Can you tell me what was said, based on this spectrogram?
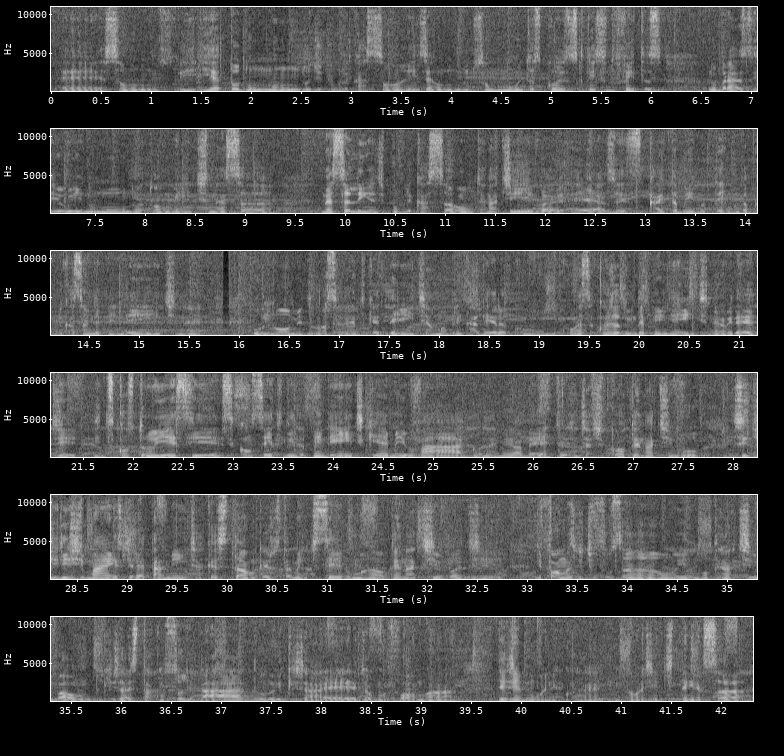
é, são, e, e, é todo um mundo de publicações, é um, são muitas coisas que têm sido feitas no Brasil e no mundo atualmente nessa, nessa linha de publicação alternativa. É, às vezes cai também no termo da publicação independente, né? o nome do nosso evento, que é Dente, é uma brincadeira com, com essa coisa do independente, né? Uma ideia de, de desconstruir esse, esse conceito do independente, que é meio vago, né? Meio aberto, e a gente acha que o alternativo se dirige mais diretamente à questão, que é justamente ser uma alternativa de, de formas de difusão e uma alternativa ao que já está consolidado e que já é, de alguma forma, hegemônico, né? Então a gente tem essa,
